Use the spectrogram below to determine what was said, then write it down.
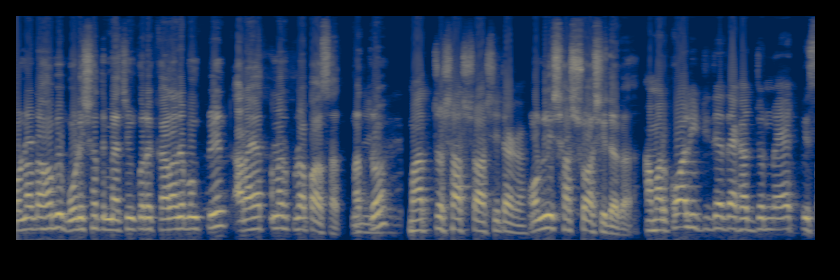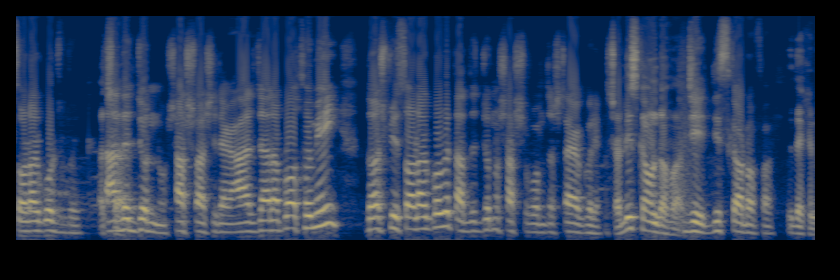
ওনাটা হবে বডির সাথে ম্যাচিং করে কালার এবং প্রিন্ট আড়াই হাত পানার পুরা পাঁচ হাত। মাত্র? মাত্র সাতশো আশি টাকা। অনলি সাতশো আশি টাকা। আমার কোয়ালিটিটা দেখার জন্য এক পিস অর্ডার করবে। তাদের জন্য সাতশো আশি টাকা। আর যারা প্রথমেই দশ পিস অর্ডার করবে তাদের জন্য সাতশো পঞ্চাশ টাকা করে। আচ্ছা ডিসকাউন্ট অফার জি ডিসকাউন্ট অফার দেখেন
